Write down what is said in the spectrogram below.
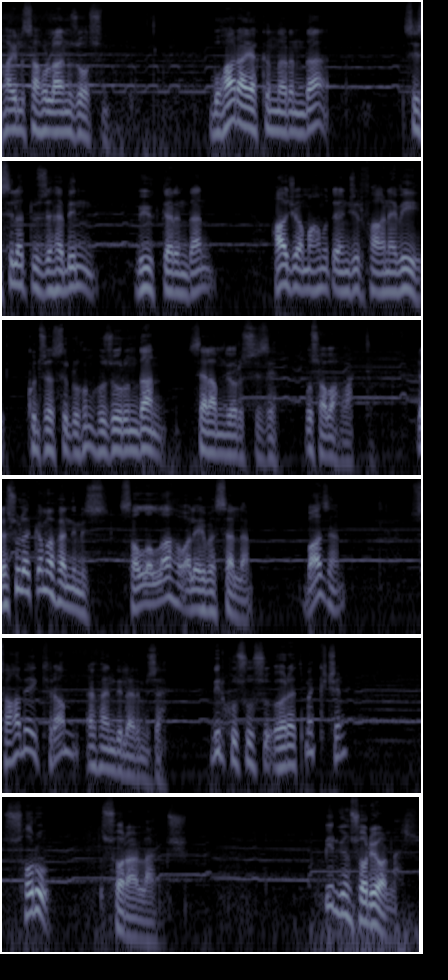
hayırlı sahurlarınız olsun. Buhara yakınlarında Silsiletü Zeheb'in büyüklerinden Hacı Mahmud Encir Fahnevi Kudsesi Ruh'un huzurundan selamlıyoruz sizi bu sabah vakti. Resul-i Ekrem Efendimiz sallallahu aleyhi ve sellem bazen sahabe-i kiram efendilerimize bir hususu öğretmek için soru sorarlarmış. Bir gün soruyorlar.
